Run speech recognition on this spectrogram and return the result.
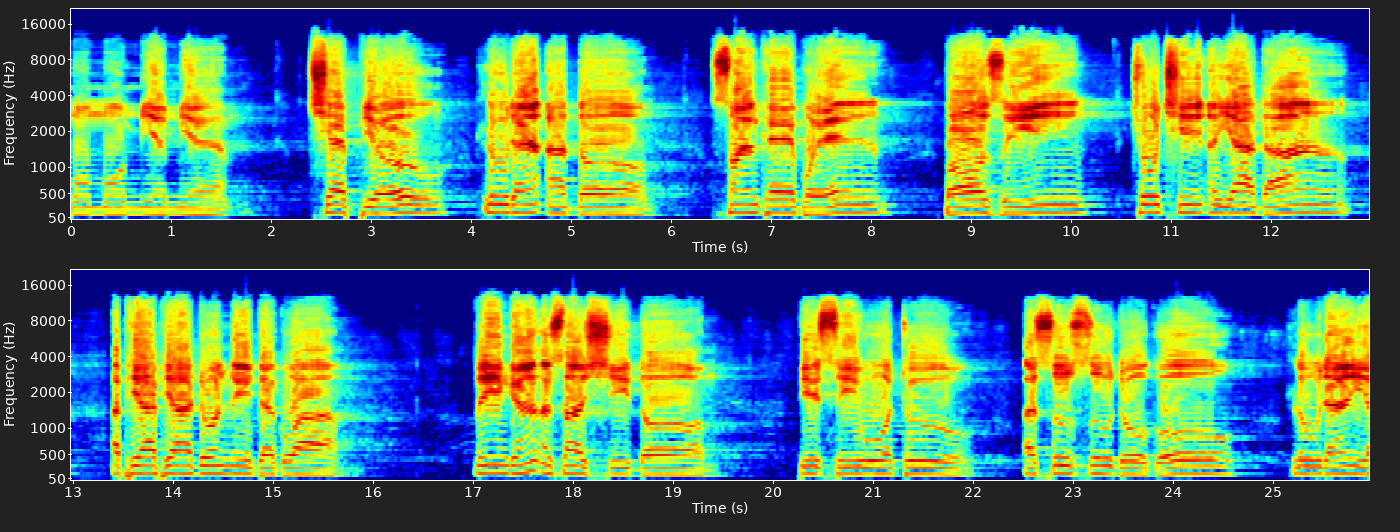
မွန်မွန်မြတ်မြတ်ချက်ပြုံးလှူဒန်းအပ်သောစွမ်းခဲပွဲဘောဇင်ချိုးချင်းအယတာအဖျားဖျားတို့နှင့်တကွာ သင်္ကန်းအစရှိသောပစ္စည်းဝတ္ထုအဆုစုတို့ကိုလှူဒန်းရ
